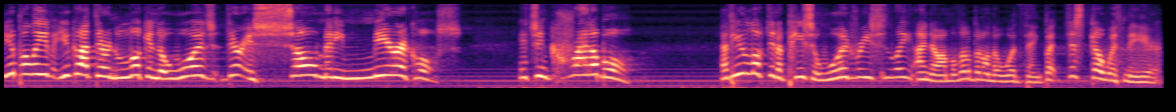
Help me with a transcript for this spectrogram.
You believe it. You go out there and look in the woods. There is so many miracles. It's incredible. Have you looked at a piece of wood recently? I know I'm a little bit on the wood thing, but just go with me here.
